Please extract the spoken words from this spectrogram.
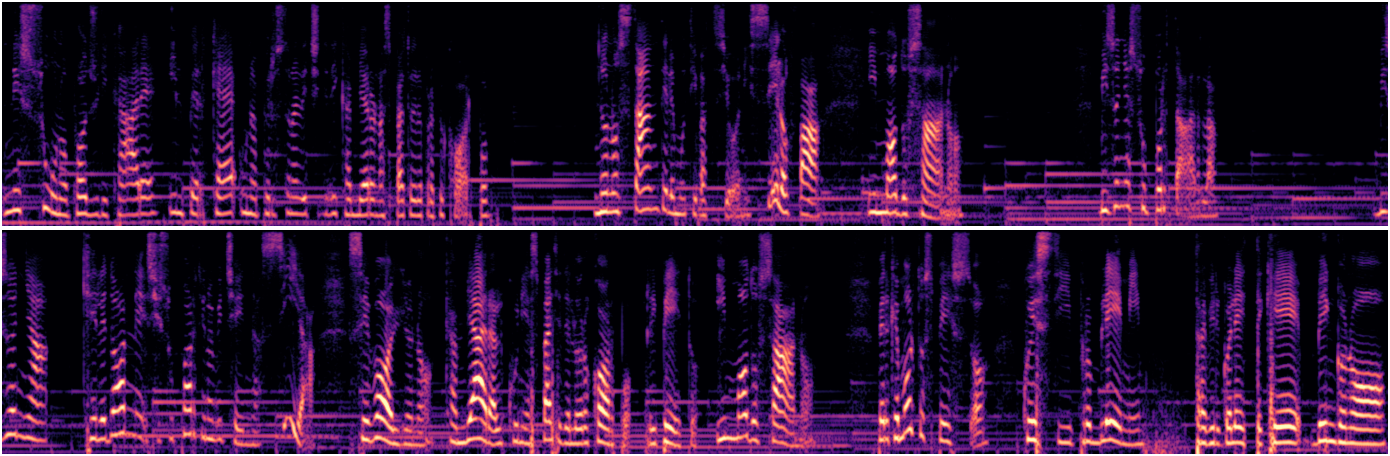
nessuno può giudicare il perché una persona decide di cambiare un aspetto del proprio corpo. Nonostante le motivazioni, se lo fa in modo sano, bisogna supportarla. Bisogna che le donne si supportino a vicenda, sia se vogliono cambiare alcuni aspetti del loro corpo, ripeto, in modo sano, perché molto spesso questi problemi, tra virgolette, che vengono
